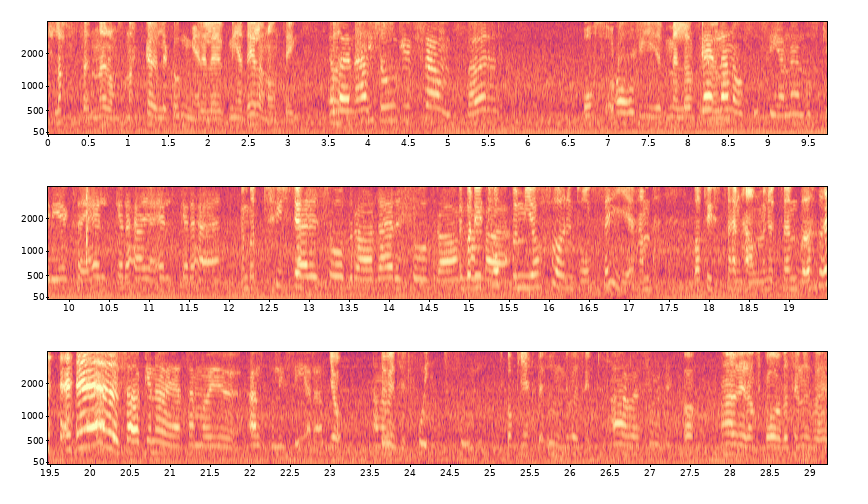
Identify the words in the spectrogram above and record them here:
klaffen när de snackar eller sjunger eller meddelar någonting. Ja, men han stod ju framför oss och oss, mellan scenen. mellan oss och scenen och skrek så här, jag älskar det här, jag älskar det här. Men bara tyst. Det Jag, här är så bra, det här är så bra. jag bara, det är Man toppen men jag hör inte vad hon säger. Han bara, var tyst så här en halv minut sen bara. Till saken jag att han var ju alkoholiserad. ja, Han det var var ju skitfull. Och jätteung, det var synd. Ja, det var så roligt. Ja, han hade redan skadat sig, en så här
